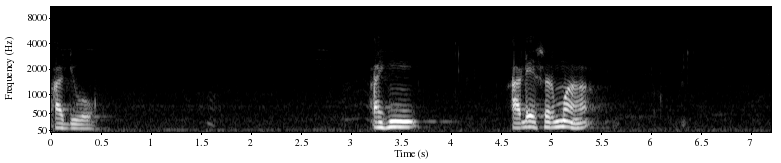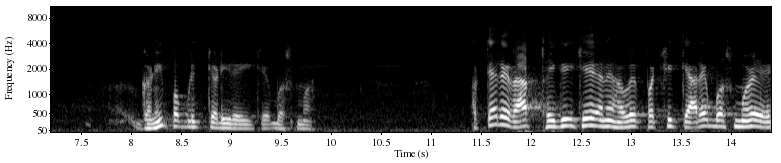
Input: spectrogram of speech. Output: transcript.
આ જુઓ. અહીં આડેસરમાં ઘણી પબ્લિક ચડી રહી છે બસમાં. અત્યારે રાત થઈ ગઈ છે અને હવે પછી ક્યારે બસ મળે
